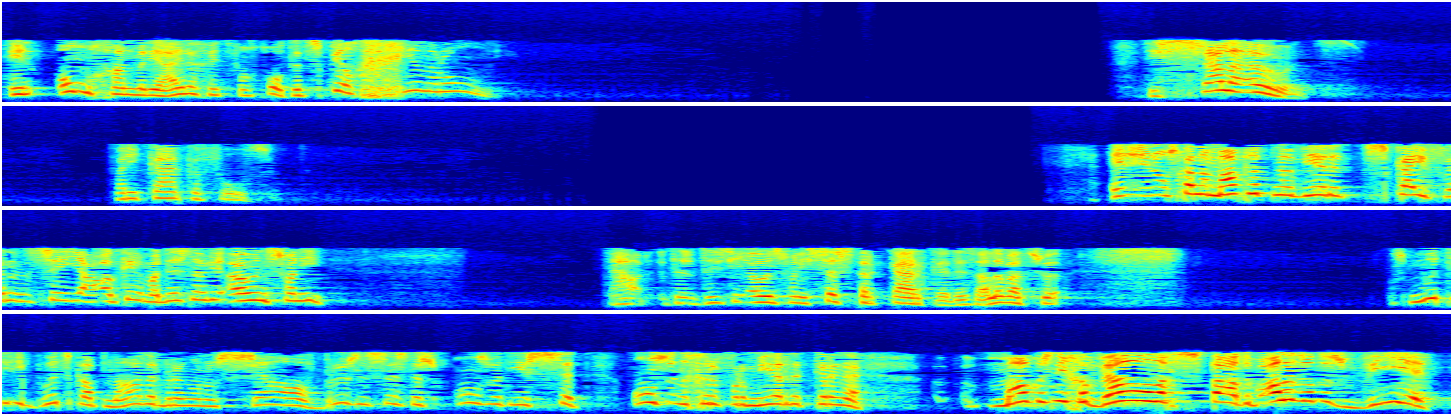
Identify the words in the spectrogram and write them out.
En omgaan met die heiligheid van God. Dit speel geen rol nie. Dieselfde ouens wat die kerke vol En en ons kan nou maklik nou weer dit skuif en sê ja, okay, maar dis nou die ouens van die Ja, dit is die ouens van die susterkerke. Dis hulle wat so Ons moet hierdie boodskap nader bring aan onsself, broers en susters, ons wat hier sit, ons in gereformeerde kringe. Maak ons nie geweldig staat op alles wat ons weet.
